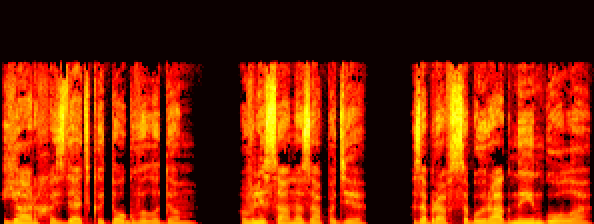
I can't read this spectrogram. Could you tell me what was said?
Ярха с дядькой Тогволодом в леса на западе, забрав с собой Рагна и Ингола.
